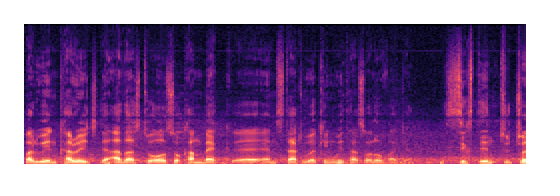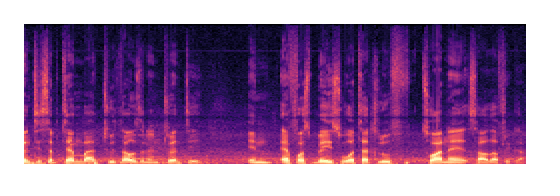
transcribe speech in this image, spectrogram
but we encourage the others to also come back uh, and start working with us all over again. 16 to 20 September 2020 in Air Force Base Waterkloof, Tshwane, South Africa.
